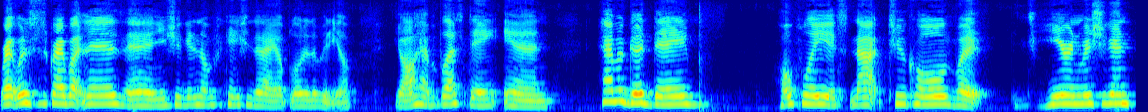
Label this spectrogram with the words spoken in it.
right where the subscribe button is, and you should get a notification that I uploaded a video. Y'all have a blessed day, and have a good day. Hopefully, it's not too cold, but here in Michigan,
